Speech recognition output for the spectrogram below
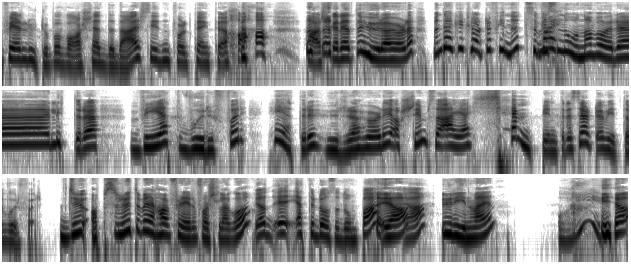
For jeg lurte jo på hva skjedde der, siden folk tenkte ha her skal det hete Hurrahølet. Men det er ikke klart å finne ut. Så hvis noen av våre lyttere vet hvorfor heter det Hurrahølet i Askim, så er jeg kjempeinteressert i å vite hvorfor. Du, absolutt. Men jeg har flere forslag òg. Ja, etter dåsedumpa? Ja. Urinveien. Oi, Ja.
